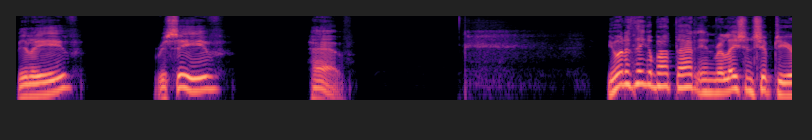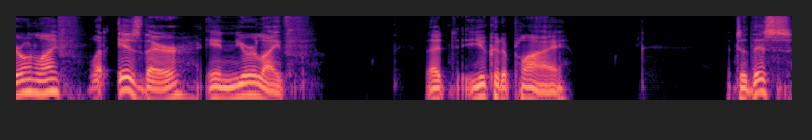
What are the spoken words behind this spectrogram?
believe, receive, have. You want to think about that in relationship to your own life? What is there in your life that you could apply to this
